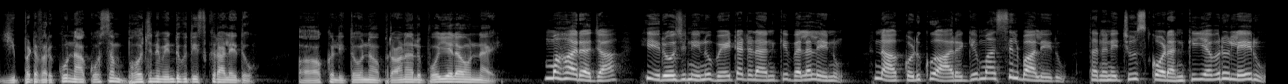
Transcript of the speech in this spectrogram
ఇప్పటి వరకు నా కోసం భోజనం ఎందుకు తీసుకురాలేదు? ఆకలితో నా ప్రాణాలు పోయేలా ఉన్నాయి. మహారాజా ఈరోజు నేను వేటాడడానికి వెళ్ళలేను. నా కొడుకు ఆరోగ్యం అస్సలు బాలేదు. తనని చూసుకోవడానికి ఎవరూ లేరు.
